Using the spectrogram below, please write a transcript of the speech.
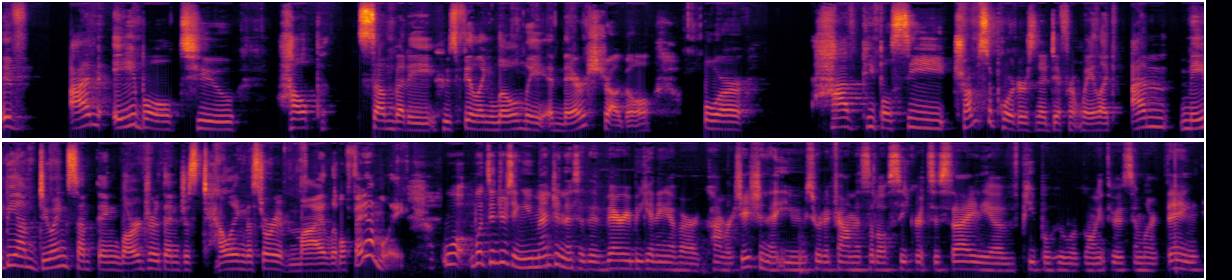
if I'm able to help somebody who's feeling lonely in their struggle or have people see Trump supporters in a different way. Like I'm maybe I'm doing something larger than just telling the story of my little family. Well, what's interesting, you mentioned this at the very beginning of our conversation that you sort of found this little secret society of people who were going through a similar thing.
